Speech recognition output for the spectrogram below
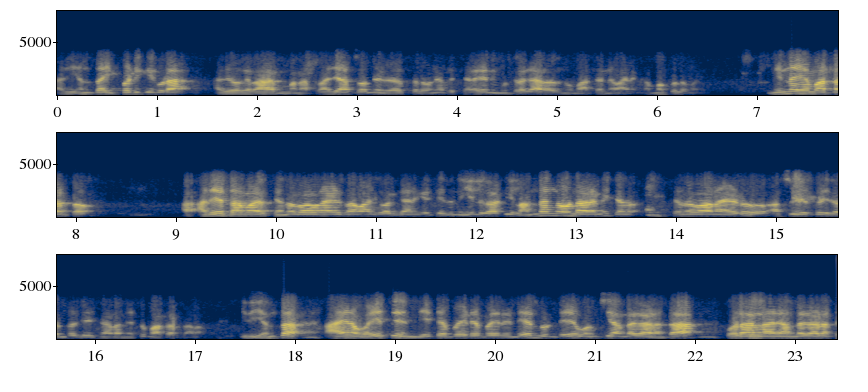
అది ఎంత ఇప్పటికీ కూడా అది ఒక రా మన ప్రజాస్వామ్య వ్యవస్థలోనే ఒక చెరగని ముద్రగా ఆ రోజు నువ్వు మాట్లాడినావు ఆయన కమ్మకులం అని నిన్న ఏం మాట్లాడతావు? అదే సమా చంద్రబాబు నాయుడు సామాజిక వర్గానికి చెందిన వీళ్ళు కాబట్టి వీళ్ళు అందంగా ఉండాలని చంద్ర చంద్రబాబు నాయుడు అసూయతో ఇదంతా చేసినాడు అన్నట్టు మాట్లాడుతున్నాను ఇది ఎంత ఆయన వయసు ఏంది? డెబ్బై డెబ్బై రెండు ఏళ్ళు ఉంటే వంశీ అందగాడంట కొడాలి నాని అందగాడంట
